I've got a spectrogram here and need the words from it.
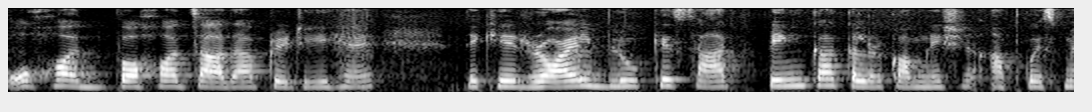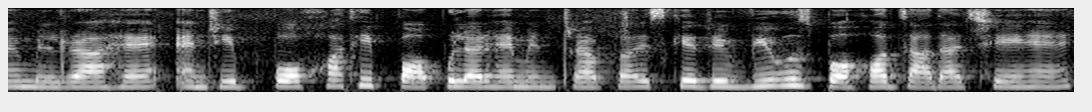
बहुत बहुत ज़्यादा प्रिटी है। देखिए रॉयल ब्लू के साथ पिंक का कलर कॉम्बिनेशन आपको इसमें मिल रहा है। एंड ये बहुत ही पॉपुलर है मिंत्रा पर। इसके रिव्यूज़ बहुत ज़्यादा अच्छे हैं।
